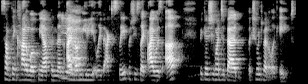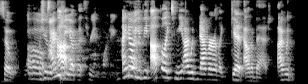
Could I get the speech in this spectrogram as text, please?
something kind of woke me up and then Yeah. I'm immediately back to sleep. But she's like I was up because she went to bed like she went to bed at like eight. So oh, she was, I like, would up. be up at three in the morning. I know Yeah. you'd be up, but like to me, I would never like get out of bed. I would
